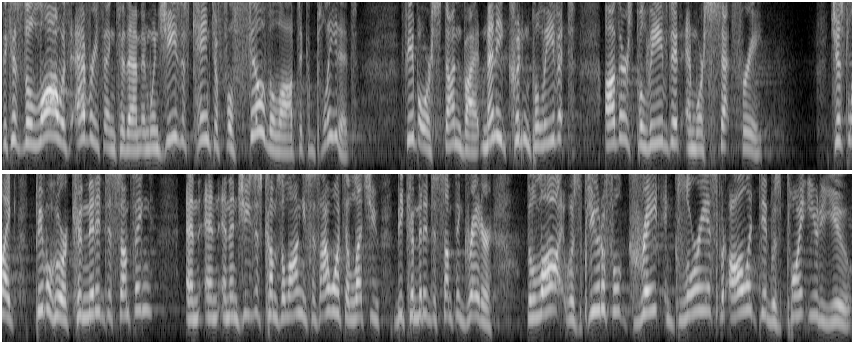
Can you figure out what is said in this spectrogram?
because the law was everything to them. And when Jesus came to fulfill the law, to complete it, people were stunned by it. Many couldn't believe it, others believed it and were set free. Just like people who are committed to something, and, and, and then Jesus comes along, he says, I want to let you be committed to something greater. The law was beautiful, great, and glorious, but all it did was point you to you.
